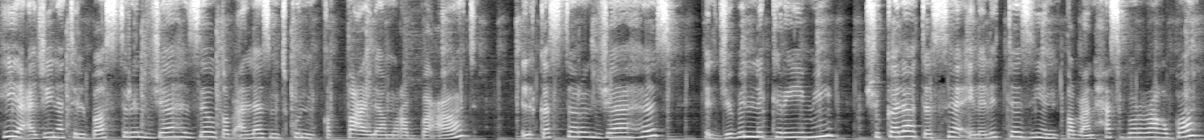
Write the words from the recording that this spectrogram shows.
هي عجينة ال pastry الجاهزة وطبعا لازم تكون مقطعة إلى مربعات الكستر الجاهز الجبن الكريمي شوكولاتة سائلة للتزيين طبعا حسب الرغبة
